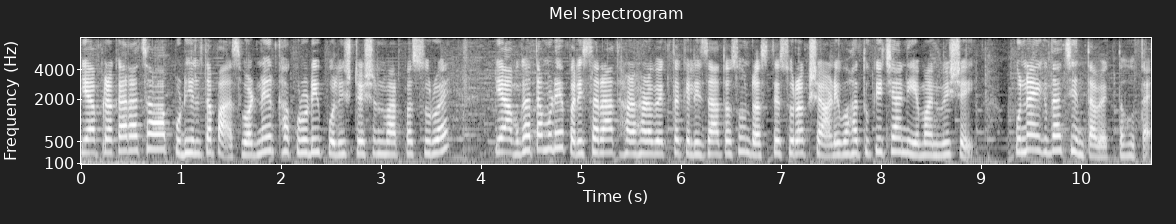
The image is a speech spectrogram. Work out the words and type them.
या प्रकाराचा पुढील तपास वडनेर खाकुर्डी पोलीस स्टेशन मार्फत सुरू आहे. या अपघातामुळे परिसरात हळहळ व्यक्त केली जात असून रस्ते सुरक्षा आणि वाहतुकीच्या नियमांविषयी पुन्हा एकदा चिंता व्यक्त होत आहे.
